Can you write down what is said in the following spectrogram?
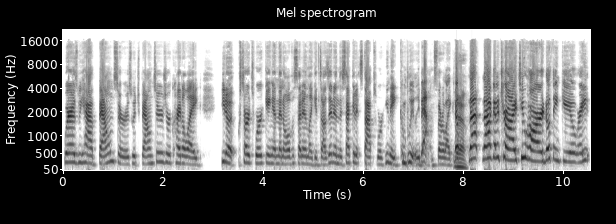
Whereas we have bouncers, which bouncers are kind of like, you know, it starts working and then all of a sudden like it doesn't. And the second it stops working, they completely bounce. They're like, nope, yeah. not not gonna try too hard. No, thank you. Right.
